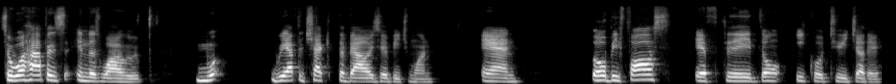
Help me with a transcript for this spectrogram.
So what happens in this while loop? We have to check the values of each one. And it will be false if they don't equal to each other.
